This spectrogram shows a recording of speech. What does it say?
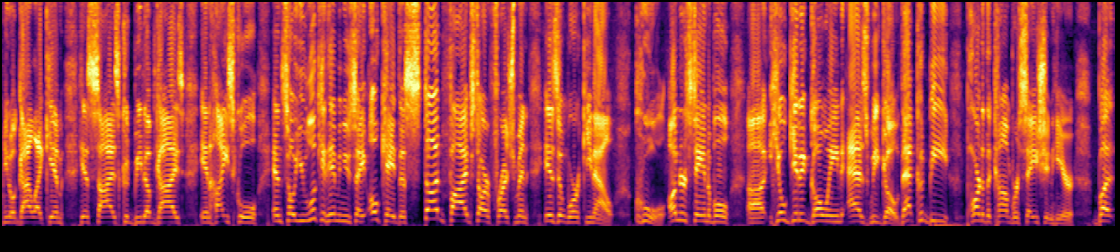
you know, a guy like him, his size could beat up guys in high school. And so you look at him and you say, okay, the stud five star freshman isn't working out. Cool. Understandable. Uh, he'll get it going as we go. That could be part of the conversation here. But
